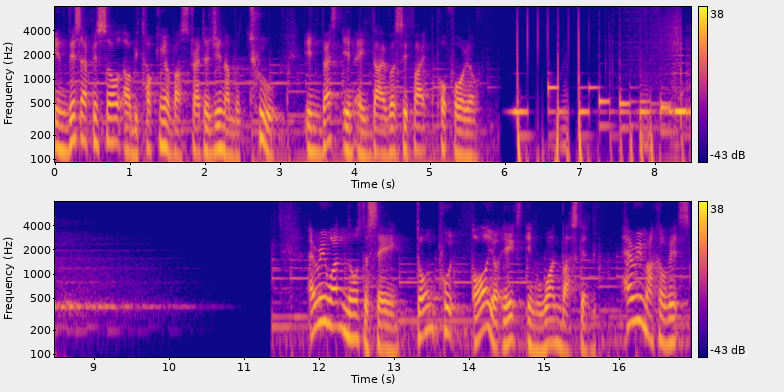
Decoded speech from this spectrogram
In this episode, I'll be talking about strategy number two, invest in a diversified portfolio. Everyone knows the saying, don't put all your eggs in one basket. Harry Markowitz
